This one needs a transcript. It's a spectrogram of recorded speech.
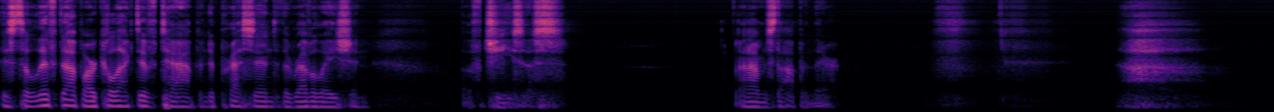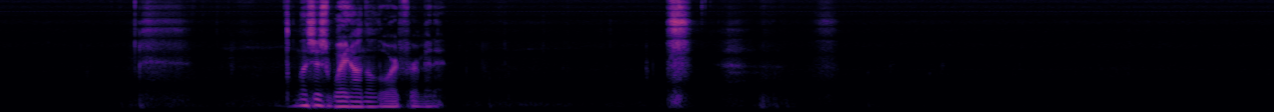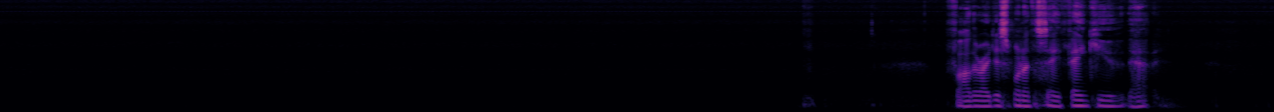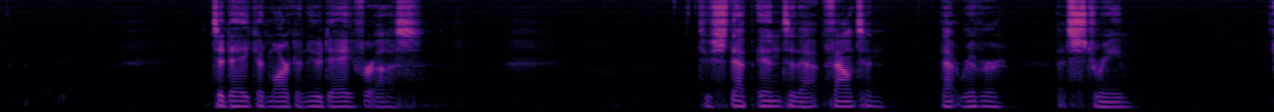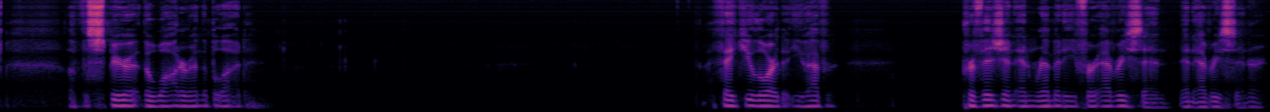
is to lift up our collective tap and to press into the revelation of Jesus. And I'm stopping there. Let's just wait on the Lord for a minute. Father, I just want to say thank you that today could mark a new day for us to step into that fountain, that river, that stream of the Spirit, the water, and the blood. I thank you, Lord, that you have provision and remedy for every sin and every sinner.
